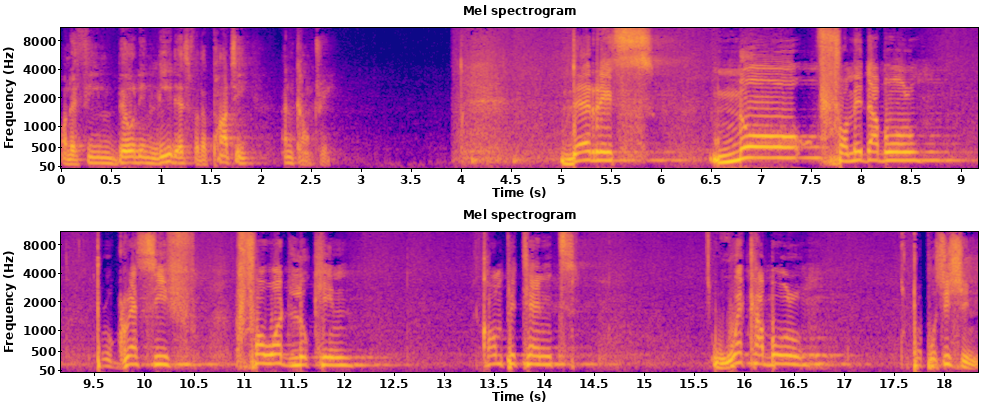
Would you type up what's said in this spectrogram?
on the theme Building Leaders for the Party and Country. There is no formidable, progressive, forward looking, competent, workable proposition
